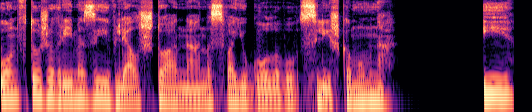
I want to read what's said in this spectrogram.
он в то же время заявлял, что она на свою голову слишком умна. И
